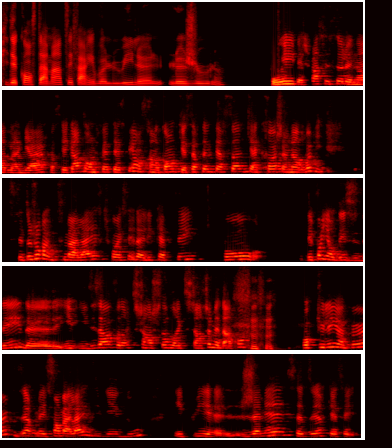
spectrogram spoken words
puis de constamment faire évoluer le, jeu. Oui, ben, je pense que c'est ça le nord de la guerre, parce que quand on le fait tester, on se rend compte qu'il y a certaines personnes qui accrochent à un endroit, puis c'est toujours un petit malaise qu'il faut essayer d'aller capter pour. Des fois, ils ont des idées, de, ils, disent Ah, il faudrait que tu changes ça, il faudrait que tu changes ça, mais dans le fond, faut reculer un peu et dire Mais son malaise, il vient d'où? Et puis, euh, jamais se dire que c'est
